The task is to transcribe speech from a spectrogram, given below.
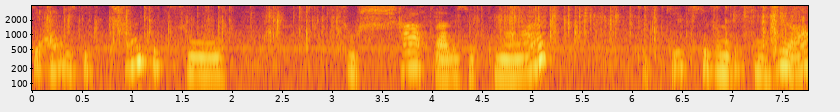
hier eigentlich die Kante zu, zu scharf, sage ich jetzt mal. Das geht hier so ein bisschen höher.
